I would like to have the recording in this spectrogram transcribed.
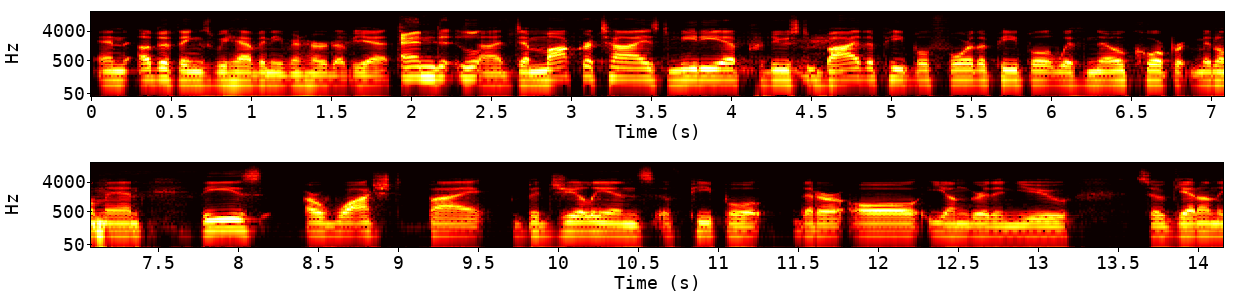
and other things we haven't even heard of yet. and l- uh, democratized media produced by the people for the people with no corporate middleman. These are watched by bajillions of people that are all younger than you. So get on the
